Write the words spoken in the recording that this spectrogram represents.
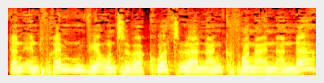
dann entfremden wir uns über kurz oder lang voneinander.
